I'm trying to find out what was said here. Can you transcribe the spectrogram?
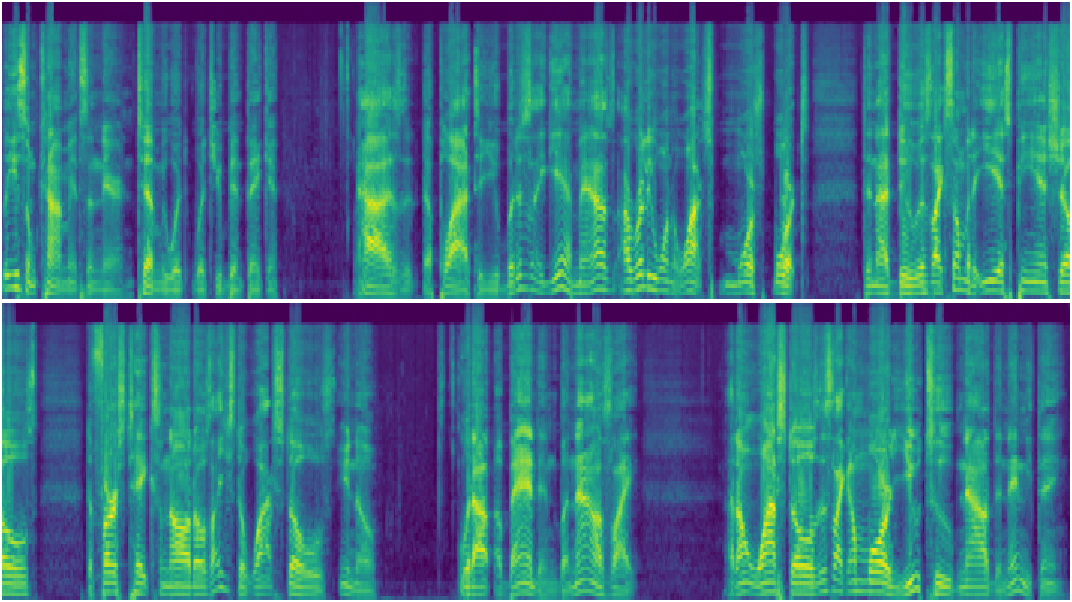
leave some comments in there and tell me what, what you've been thinking. How has it applied to you? But it's like, yeah, man, I, was, I really want to watch more sports than I do. It's like some of the ESPN shows, the first takes and all those. I used to watch those, you know, without abandon. But now it's like I don't watch those. It's like I'm more YouTube now than anything.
